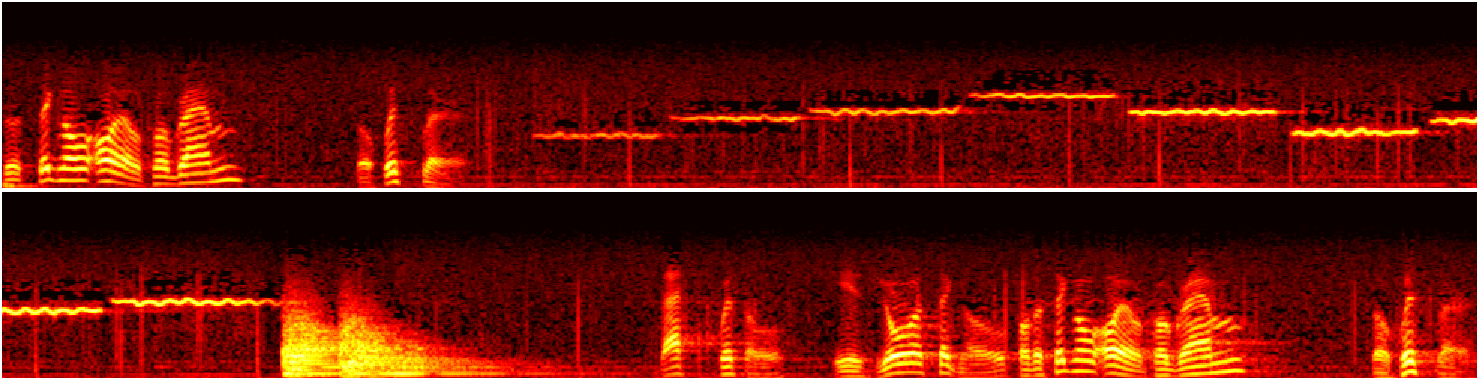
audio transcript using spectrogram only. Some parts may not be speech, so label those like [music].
The Signal Oil Program, The Whistler. That whistle is your signal for the Signal Oil Program, The Whistler.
